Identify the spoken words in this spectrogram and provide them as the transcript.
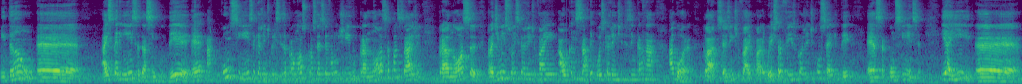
Então, é, a experiência da 5D é a consciência que a gente precisa para o nosso processo evolutivo, para a nossa passagem, para nossa, para dimensões que a gente vai alcançar depois que a gente desencarnar. Agora, claro, se a gente vai para o extrafísico, a gente consegue ter essa consciência. E aí, é,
